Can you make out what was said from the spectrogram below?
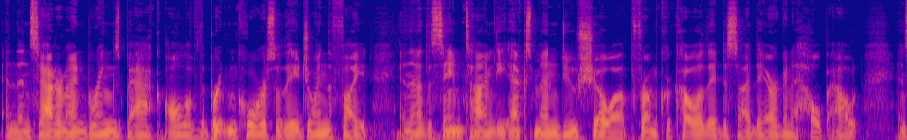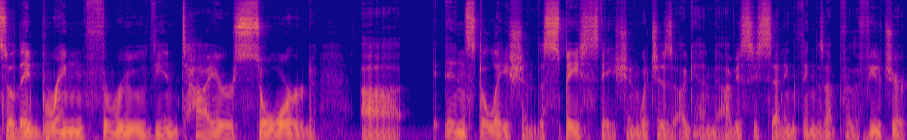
and then Saturnyne brings back all of the Britain Corps, so they join the fight. And then at the same time, the X Men do show up from Krakoa. They decide they are going to help out, and so they bring through the entire sword. Uh, installation, the space station, which is again obviously setting things up for the future.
